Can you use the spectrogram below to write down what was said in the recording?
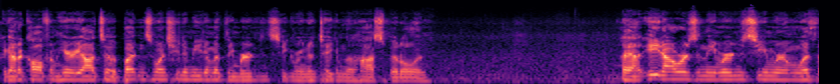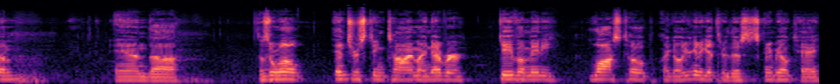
I got a call from Hiriata. Buttons wants you to meet him at the emergency. We're going to take him to the hospital, and I had eight hours in the emergency room with him, and uh, it was a real interesting time. I never gave him any lost hope. I go, "You're going to get through this. It's going to be okay."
